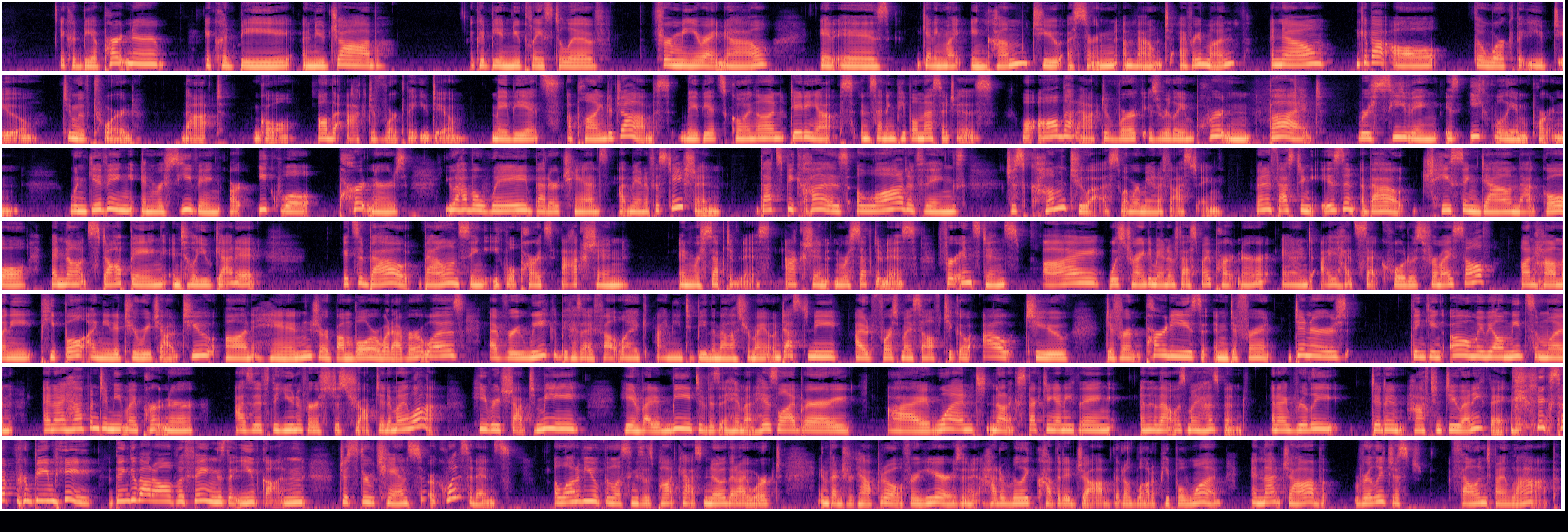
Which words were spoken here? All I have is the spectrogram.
It could be a partner. It could be a new job. It could be a new place to live. For me right now, it is getting my income to a certain amount every month. And now think about all the work that you do to move toward that goal, all the active work that you do. Maybe it's applying to jobs. Maybe it's going on dating apps and sending people messages. Well, all that active work is really important, but receiving is equally important. When giving and receiving are equal partners, you have a way better chance at manifestation. That's because a lot of things just come to us when we're manifesting. Manifesting isn't about chasing down that goal and not stopping until you get it. It's about balancing equal parts action and receptiveness, action and receptiveness. For instance, I was trying to manifest my partner and I had set quotas for myself on how many people I needed to reach out to on Hinge or Bumble or whatever it was every week because I felt like I need to be the master of my own destiny. I would force myself to go out to different parties and different dinners thinking, oh, maybe I'll meet someone. And I happened to meet my partner as if the universe just dropped it in my lap. He reached out to me. He invited me to visit him at his library. I went, not expecting anything. And then that was my husband. And I really didn't have to do anything except for be me. Think about all the things that you've gotten just through chance or coincidence. A lot of you who've been listening to this podcast know that I worked in venture capital for years and it had a really coveted job that a lot of people want. And that job really just fell into my lap.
